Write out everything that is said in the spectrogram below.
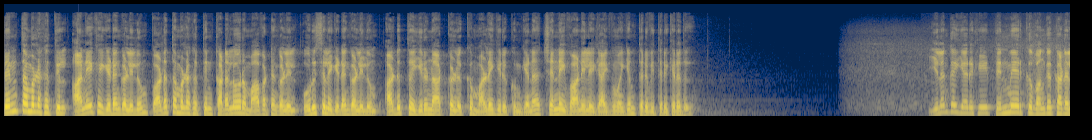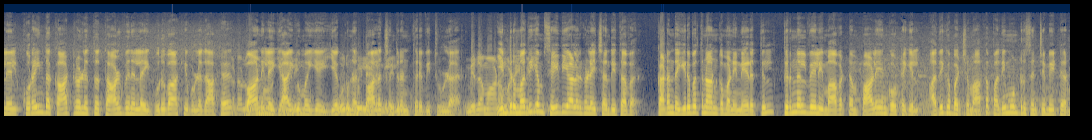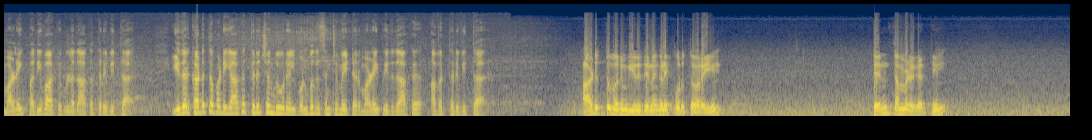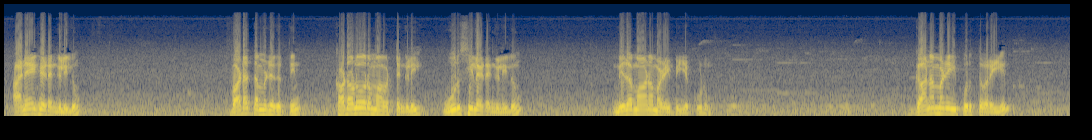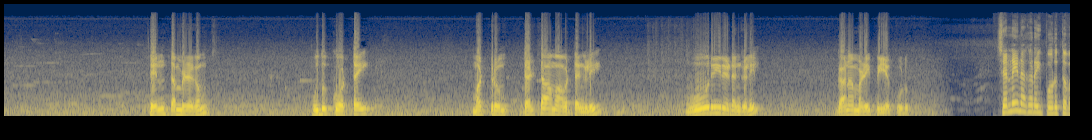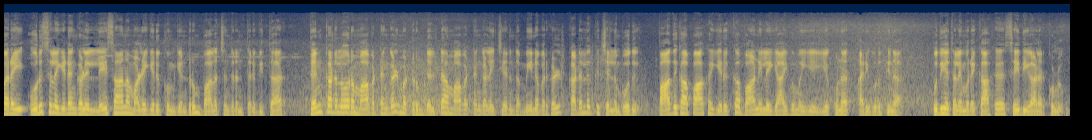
தென் தமிழகத்தில் அநேக இடங்களிலும் வட தமிழகத்தின் கடலோர மாவட்டங்களில் ஒரு சில இடங்களிலும் அடுத்த இரு நாட்களுக்கு மழை இருக்கும் என சென்னை வானிலை ஆய்வு மையம் தெரிவித்திருக்கிறது. இலங்கை அருகே தென்மேற்கு வங்கக்கடலில் குறைந்த காற்றழுத்த தாழ்வு நிலை உருவாகியுள்ளதாக வானிலை ஆய்வு மைய இயக்குநர் பாலச்சந்திரன் தெரிவித்துள்ளார். இன்று மதியம் செய்தியாளர்களை சந்தித்த அவர் கடந்த இருபத்தி நான்கு மணி நேரத்தில் திருநெல்வேலி மாவட்டம் பாளையங்கோட்டையில் அதிகபட்சமாக பதிமூன்று சென்டிமீட்டர் மழை பதிவாகியுள்ளதாக தெரிவித்தார். இதற்கடுத்தபடியாக திருச்செந்தூரில் ஒன்பது சென்டிமீட்டர் மழை பெய்ததாக அவர் தெரிவித்தார். அடுத்து வரும் இரு தினங்களை பொறுத்தவரையில் தென் தமிழகத்தில் அநேக இடங்களிலும் வட தமிழகத்தின் கடலோர மாவட்டங்களில் ஒரு சில இடங்களிலும் மிதமான மழை பெய்யக்கூடும். கனமழையை பொறுத்தவரையில் தென் தமிழகம் புதுக்கோட்டை மற்றும் டெல்டா மாவட்டங்களில் ஓரிரு இடங்களில் கனமழை பெய்யக்கூடும். சென்னை நகரை பொறுத்தவரை ஒரு சில இடங்களில் லேசான மழை இருக்கும் என்றும் பாலச்சந்திரன் தெரிவித்தார். தென்கடலோர மாவட்டங்கள் மற்றும் டெல்டா மாவட்டங்களைச் சேர்ந்த மீனவர்கள் கடலுக்கு செல்லும்போது பாதுகாப்பாக இருக்க வானிலை ஆய்வு மைய இயக்குநர் அறிவுறுத்தினார். புதிய தலைமுறைக்காக செய்தியாளர் குழு.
